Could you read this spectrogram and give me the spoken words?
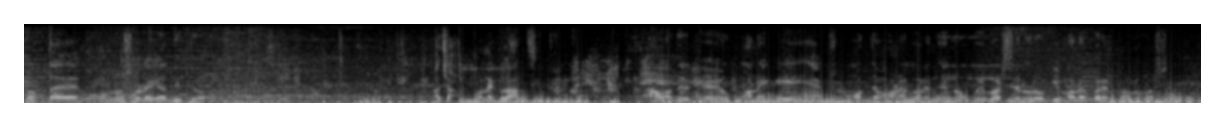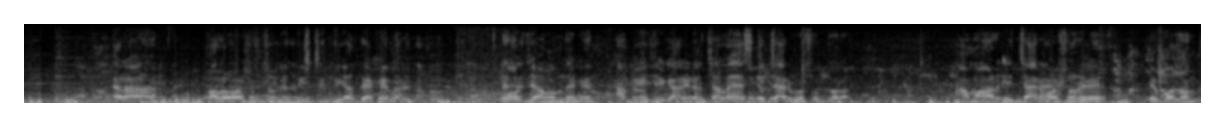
সপ্তাহে পনেরোশো টাকা দিতে হবে আচ্ছা অনেক লাঞ্ছিত। আমাদেরকে অনেকে একশোর মধ্যে মনে করেন যে নব্বই পার্সেন্ট লোকই মনে করেন ভালোবাসে। এরা ভালোবাসার চোখে দৃষ্টি দিয়ে দেখে না। যেমন দেখেন, আমি এই যে গাড়িটা চালাই আজকে চার বছর ধরা। আমার এই চার বছরে এ পর্যন্ত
